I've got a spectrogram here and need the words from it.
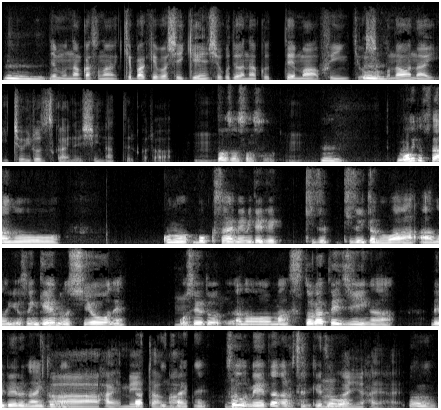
うん。でもなんかそのけばけばしい原色ではなくって、まあ、雰囲気を損なわない一応色使いの石になってるから。うんそうそうそうそう。うんうん、もう一つ、あのこのボックス背面見てて気づ気づいたのは、あの要するにゲームの仕様をね、うん。教えると、あのまあ、ストラテジーがレベル9とか、はい、メーターが。ねそうそう、メーターがあるんだけど、うんはいはいはい。うん。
